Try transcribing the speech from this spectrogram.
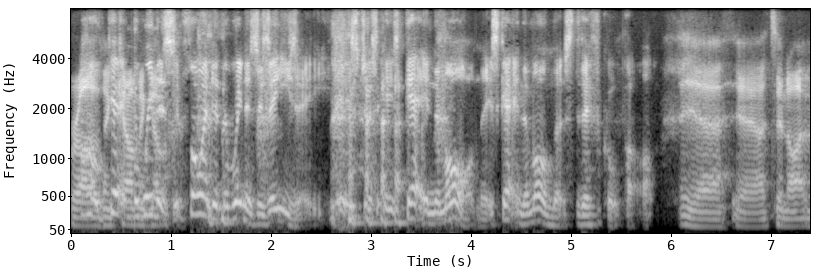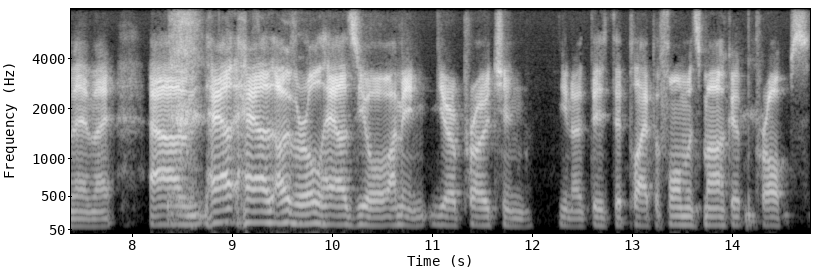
rather Oh, than getting the coming winners, up. finding the winners is easy. It's just it's getting them on. It's getting them on that's the difficult part. Yeah, yeah, it's a nightmare, mate. Um, how how overall, how's your? I mean, your approach in you know the, the play performance market, props,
